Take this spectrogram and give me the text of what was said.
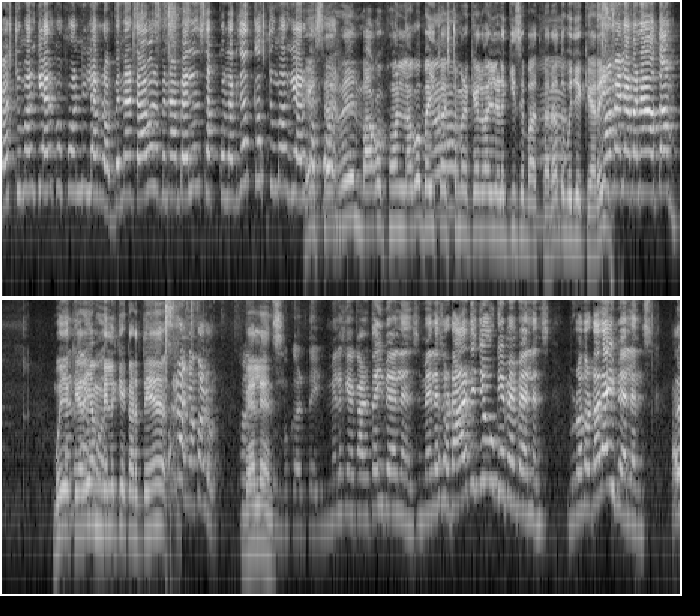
कस्टमर केयर को फ़ोन नहीं लग रहा। बिना टावर बिना बैलेंस सबको लग जात कस्टमर केयर को फ़ोन सर रे बा फ़ोन लगो भाई कस्टमर केयर वाली लड़की से बात कर रहा तो ये कह रही। हमें बनाओ तुम। वो ये कह रही हम मिल के करते हैं बैलेंस। करते ही मिल के करते ही बैलेंस। मैंने तो डाल दीजिए मैं बैलेंस। बुढ़ा तो डरा ही बैलेंस। अरे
